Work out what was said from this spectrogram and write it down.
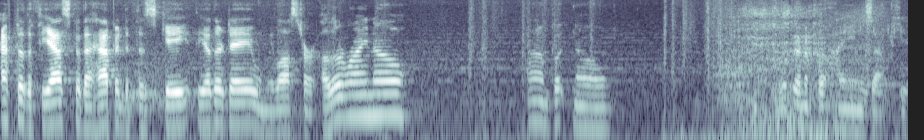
After the fiasco that happened at this gate the other day when we lost our other rhino, um, but no, we're gonna put hyenas out here.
